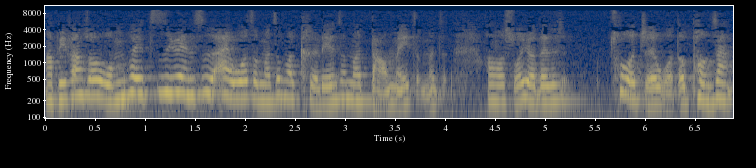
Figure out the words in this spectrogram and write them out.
啊，比方说我们会自怨自艾，我怎么这么可怜，这么倒霉，怎么怎哦，所有的挫折我都碰上，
